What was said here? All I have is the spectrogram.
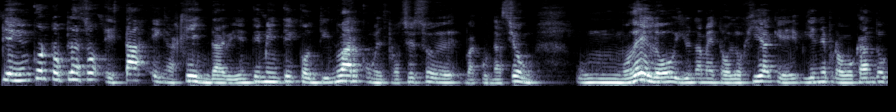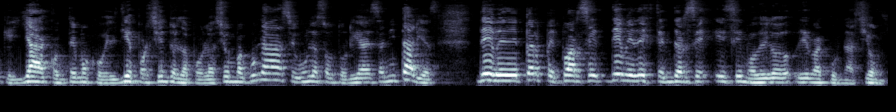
Bien, en corto plazo está en agenda, evidentemente, continuar con el proceso de vacunación un modelo y una metodología que viene provocando que ya contemos con el 10% de la población vacunada según las autoridades sanitarias. Debe de perpetuarse, debe de extenderse ese modelo de vacunación.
